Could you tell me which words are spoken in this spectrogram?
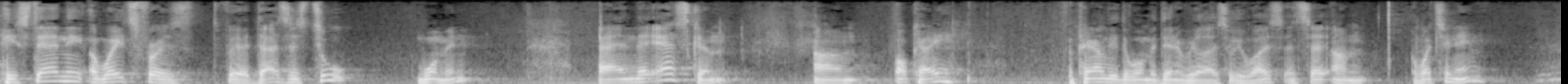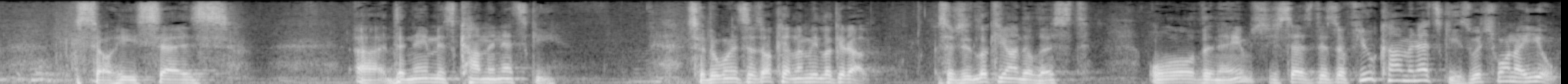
He's standing, uh, waits for his, for his two women, and they ask him, um, okay, apparently the woman didn't realize who he was, and said, um, what's your name? So he says, uh, the name is Kamenetsky. So the woman says, okay, let me look it up. So she's looking on the list, all the names. She says, there's a few Kamenetskis. Which one are you?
